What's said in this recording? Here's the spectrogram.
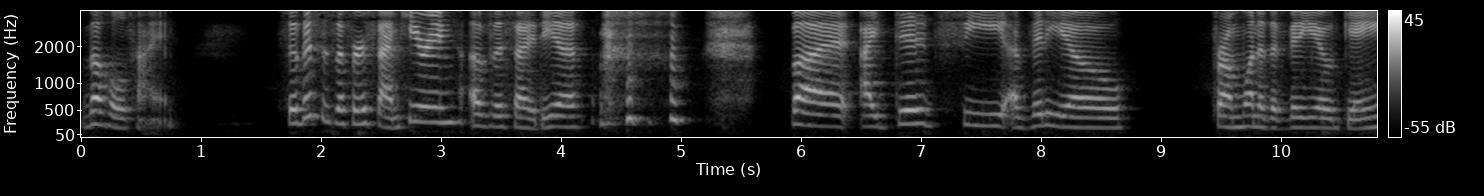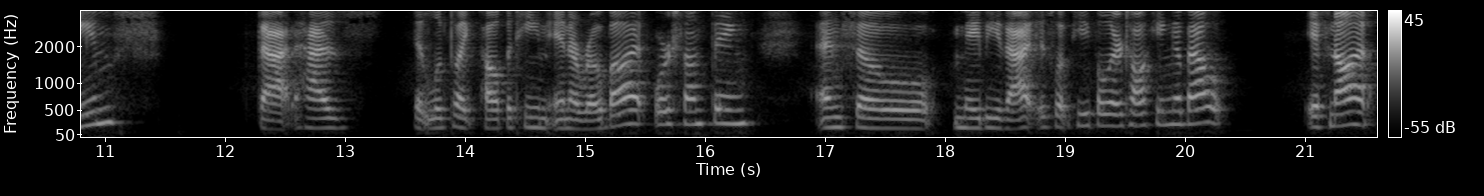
the whole time? So, this is the first I'm hearing of this idea. but I did see a video from one of the video games that has it looked like Palpatine in a robot or something. And so maybe that is what people are talking about. If not,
